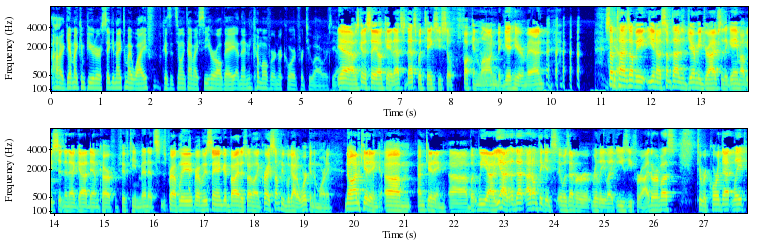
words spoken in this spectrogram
uh, get my computer, say goodnight to my wife because it's the only time I see her all day, and then come over and record for two hours. Yeah, Yeah, I was gonna say, okay, that's that's what takes you so fucking long to get here, man. Sometimes I'll be, you know, sometimes if Jeremy drives to the game, I'll be sitting in that goddamn car for 15 minutes. He's probably probably saying goodbye to. So I'm like, Christ, some people got to work in the morning. No, I'm kidding. Um, I'm kidding. Uh, but we, uh, yeah, that I don't think it's it was ever really like easy for either of us to record that late.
